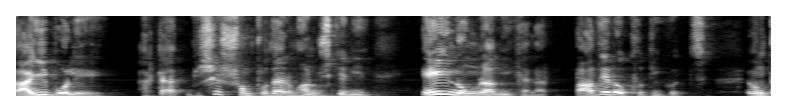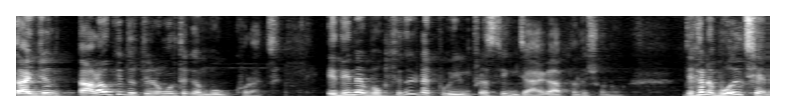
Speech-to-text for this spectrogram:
তাই বলে একটা বিশেষ সম্প্রদায়ের মানুষকে নিয়ে এই নোংরামি খেলার তাদেরও ক্ষতি করছে। এবং তাই জন্য তারাও কিন্তু তৃণমূল থেকে মুখ ঘোরাচ্ছে। এদিনের বক্তৃতা একটা খুব ইন্টারেস্টিং জায়গা আপনাদের শোনো যেখানে বলছেন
